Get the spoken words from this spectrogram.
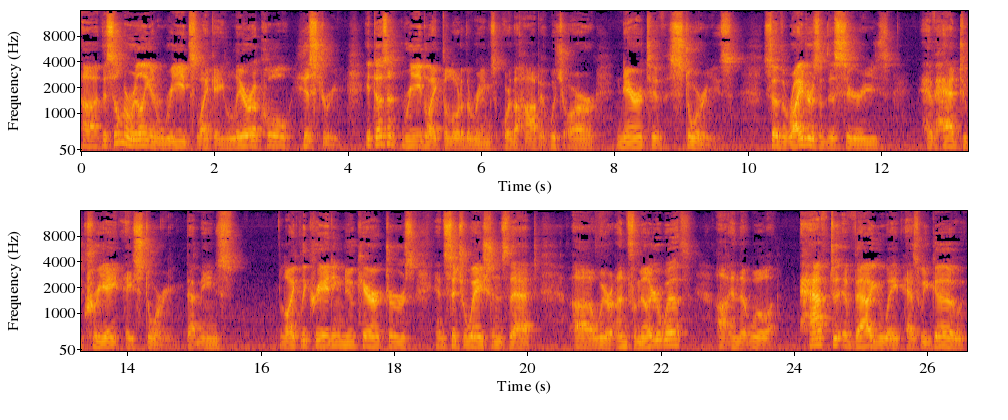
uh, the Silmarillion reads like a lyrical history. It doesn't read like The Lord of the Rings or The Hobbit, which are narrative stories. So the writers of this series have had to create a story. That means likely creating new characters and situations that uh, we're unfamiliar with uh, and that we'll have to evaluate as we go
